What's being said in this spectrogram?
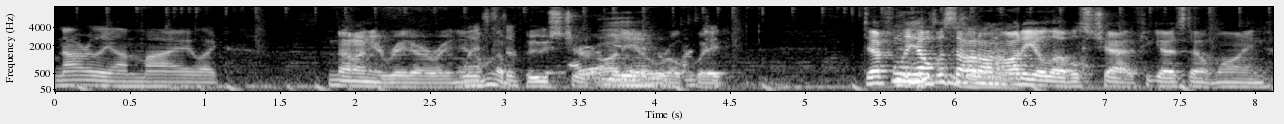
not really on my like. Not on your radar right now. I'm gonna boost your Yeah. audio real quick. Definitely Yeah, help us out on audio levels, chat, if you guys don't mind.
